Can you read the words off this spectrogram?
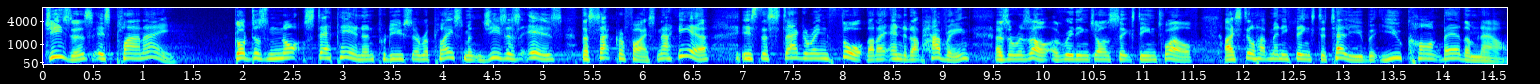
Jesus is plan A. God does not step in and produce a replacement. Jesus is the sacrifice. Now, here is the staggering thought that I ended up having as a result of reading John 16 12. I still have many things to tell you, but you can't bear them now.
